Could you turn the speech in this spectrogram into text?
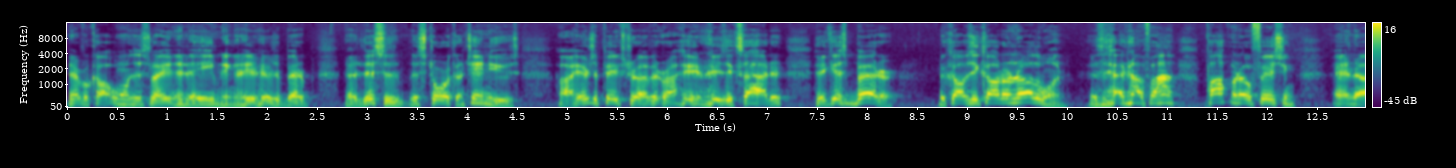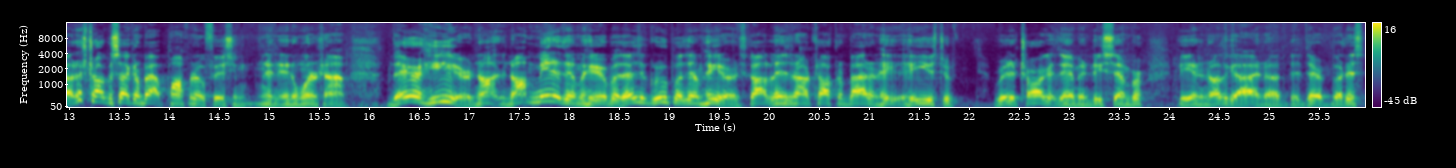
Never caught one this late in the evening. And here, here's a better. Now this is this story continues. Uh, here's a picture of it right here. He's excited. It gets better. because he caught another one. Is that not fine? Pompano fishing. And uh, let's talk a second about pompano fishing in, in the wintertime. They're here. Not not many of them are here, but there's a group of them here. Scott Lindsay and I were talking about it, and he, he used to really target them in December. He and another guy, and uh, there. But it's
